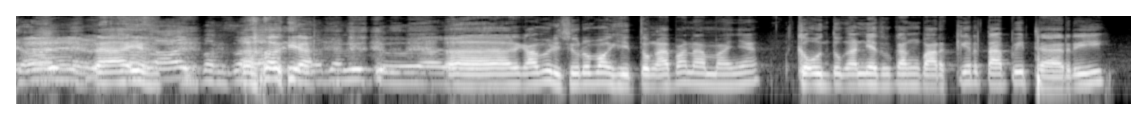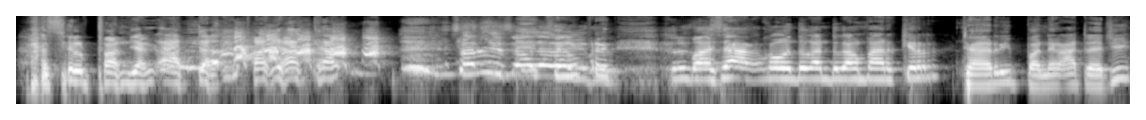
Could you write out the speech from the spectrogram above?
Jangan, Nah, iya. Oh, iya. Itu, ya. Eh, kami disuruh menghitung apa namanya keuntungannya tukang parkir tapi dari hasil ban yang ada. Bayangkan. Serius gitu. Masa keuntungan tukang parkir dari ban yang ada jadi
